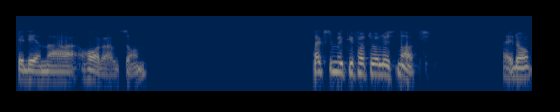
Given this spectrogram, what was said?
Helena Haraldsson. Tack så mycket för att du har lyssnat. Hej då!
